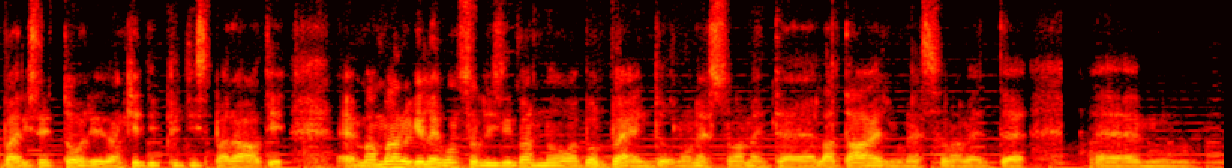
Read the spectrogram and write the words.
vari settori, anche di più disparati. E man mano che le console si vanno evolvendo, non è solamente la tile, non è solamente... Ehm,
